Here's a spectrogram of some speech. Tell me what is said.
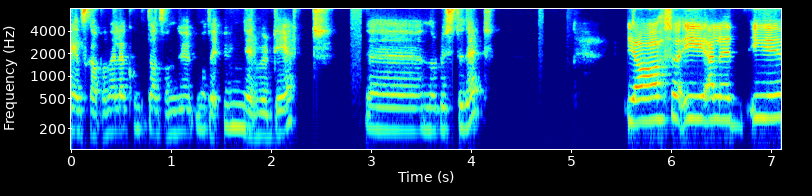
egenskapene eller kompetansene du måtte undervurdert når du studerte? Ja, så jeg, eller, i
